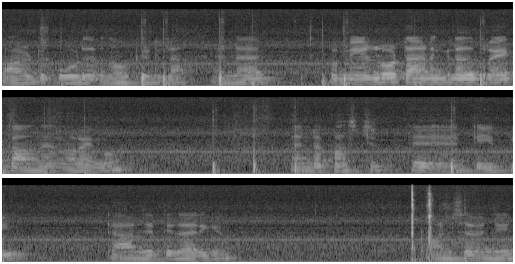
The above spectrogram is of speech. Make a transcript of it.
താഴോട്ട് കൂടുതൽ നോക്കിയിട്ടില്ല. എന്റെ ഇപ്പോൾ മേളിലോട്ടാണെങ്കിൽ അത് ബ്രേക്ക് ആകുന്നതെന്ന് പറയുമ്പോൾ എന്റെ ഫസ്റ്റ് ടി പി ടാർഗറ്റ് ഇതായിരിക്കും. വൺ സെവന്റീൻ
